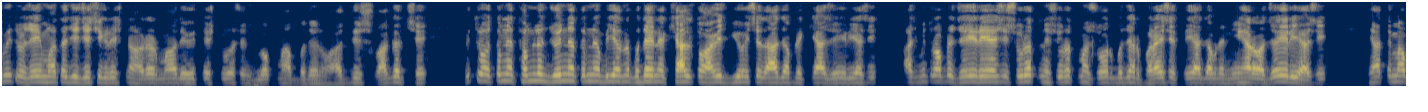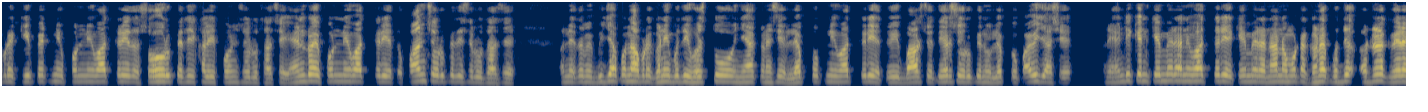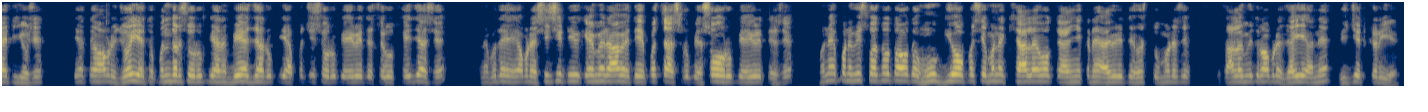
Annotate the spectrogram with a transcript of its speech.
મિત્રો, જય માતાજી, જય શ્રી કૃષ્ણ. હર મહાદેવ, હિતેશ ટુરસ એન્ડ બ્લોકમાં બધાનું હાર્દિક સ્વાગત છે. મિત્રો, તમને થમલેન જોઈને તમને બધાને ખ્યાલ તો આવી જ ગયો છે આજ આપણે ક્યાં જઈ રહ્યા છીએ? આજ મિત્રો આપણે જઈ રહ્યા છીએ સુરત ને સુરતમાં ચોર બજાર ભરાય છે. તે આજ આપણે નિહાળવા જઈ રહ્યા છીએ. ત્યાં તમે આપણે કીપેડની ફોનની વાત કરીએ તો સો રૂપિયાથી ખાલી ફોન શરૂ થશે. એન્ડ્રોઈડ ફોનની વાત કરીએ તો પાંચસો રૂપિયાથી શરૂ થશે. અને તમે બીજા પણ આપણે ઘણી બધી વસ્તુઓ ત્યાં કણે છે. લેપટોપની વાત કરીએ તો એ બારસો તેરસો રૂપિયાનું લેપટોપ આવી જશે. અને હેન્ડીકેન કેમેરાની વાત કરીએ કેમેરા નાના મોટા ઘણા બધા અઢળક વેરાયટીઓ છે. તો આપણે જોઈએ તો પંદરસો રૂપિયા બે હજાર રૂપિયા, પચીસો રૂપિયા એવી રીતે શરૂ થઈ જશે. અને બધા આપણે સીસીટીવી કેમેરા આવે તે પચાસ રૂપિયા, સો રૂપિયા એવી રીતે છે. મને પણ વિશ્વાસ નહોતો આવતો. હું ગયો પછી મને ખ્યાલ આવ્યો કે અહીંયા કને આવી રીતે વસ્તુ મળે છે. ચાલો મિત્રો, આપણે જઈએ અને વિઝિટ કરીએ.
